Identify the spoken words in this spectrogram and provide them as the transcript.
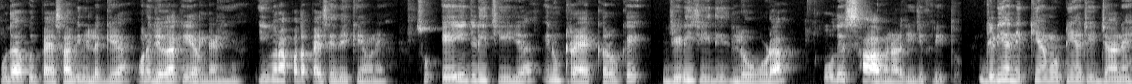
ਉਹਦਾ ਕੋਈ ਪੈਸਾ ਵੀ ਨਹੀਂ ਲੱਗਿਆ, ਉਹਨੇ ਜਗ੍ਹਾ ਘੇਰ ਲੈਣੀ ਆ। ਈਵਨ ਆਪਾਂ ਤਾਂ ਪੈਸੇ ਦੇ ਕੇ ਆਉਨੇ ਆ। ਸੋ ਇਹ ਜਿਹੜੀ ਚੀਜ਼ ਆ, ਇਹਨੂੰ ਟਰੈਕ ਕਰੋ ਕਿ ਜਿਹੜੀ ਚੀਜ਼ ਦੀ ਲੋੜ ਆ ਉਹਦੇ ਹਿਸਾਬ ਨਾਲ ਚੀਜ਼ ਖਰੀਦੋ। ਜਿਹੜੀਆਂ ਨਿੱਕੀਆਂ ਮੋਟੀਆਂ ਚੀਜ਼ਾਂ ਨੇ,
